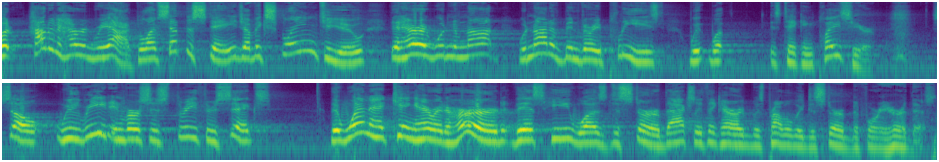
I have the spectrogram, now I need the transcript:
But how did Herod react? Well, I've set the stage. I've explained to you that Herod wouldn't have not, would not have been very pleased with what is taking place here. So we read in verses 3 through 6 that when King Herod heard this, he was disturbed. I actually think Herod was probably disturbed before he heard this.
